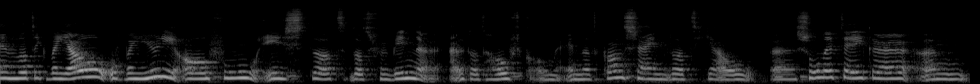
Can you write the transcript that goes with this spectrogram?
En wat ik bij jou of bij jullie al voel, is dat dat verbinden uit dat hoofd komen. En dat kan zijn dat jouw uh, zonneteken een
